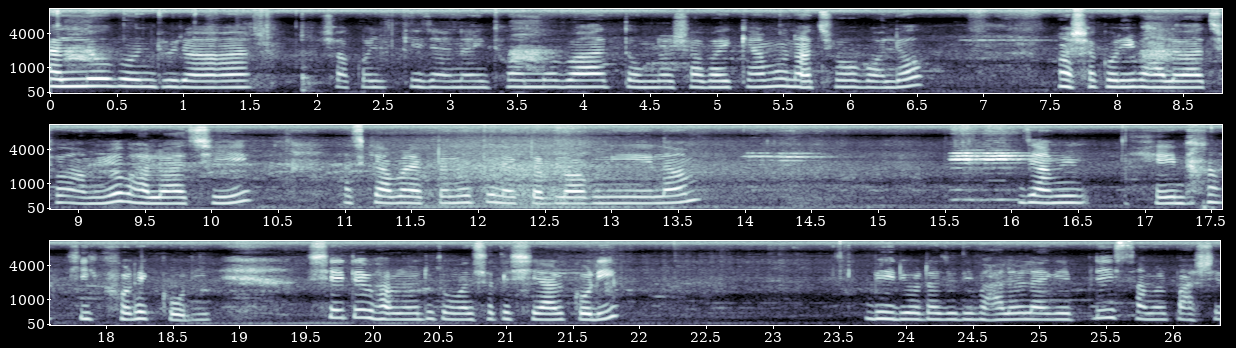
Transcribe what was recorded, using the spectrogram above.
হ্যালো বন্ধুরা, সকলকে জানাই ধন্যবাদ। তোমরা সবাই কেমন আছো বলো? আশা করি ভালো আছো, আমিও ভালো আছি। আজকে আবার একটা নতুন একটা ব্লগ নিয়ে এলাম। যে আমি হে না, কী করে করি? সেটাই ভাবলাম একটু তোমাদের সাথে শেয়ার করি। ভিডিওটা যদি ভালো লাগে প্লিজ আমার পাশে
